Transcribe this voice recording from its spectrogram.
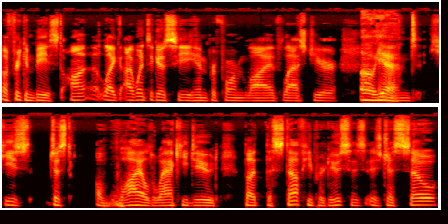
a freaking beast. Uh, like I went to go see him perform live last year. Oh yeah, and he's just a wild, wacky dude. But the stuff he produces is just so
